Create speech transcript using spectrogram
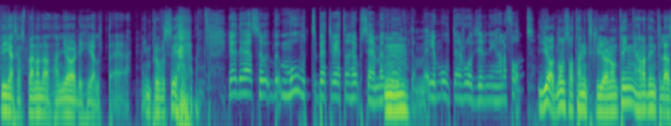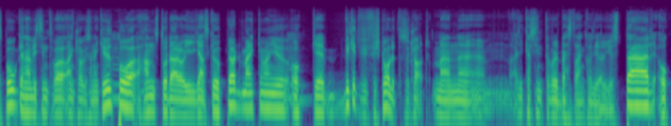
Det är ganska spännande att han gör det helt eh, improviserat. Ja, det är alltså mot bättre vetande, höll jag men Mm. mot, eller mot den rådgivning han har fått. Ja, de sa att han inte skulle göra någonting, han hade inte läst boken, han visste inte vad anklagelsen gick ut Mm. på. Han står där och är ganska upprörd märker man ju, och, eh, vilket vi förstår lite såklart. Men eh, det kanske inte var det bästa han kunde göra just där. Och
